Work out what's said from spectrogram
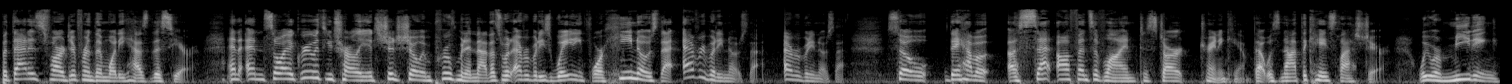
But that is far different than what he has this year. And and so I agree with you, Charlie. It should show improvement in that. That's what everybody's waiting for. He knows that. Everybody knows that. Everybody knows that. So they have a, a set offensive line to start training camp. That was not the case last year. We were meeting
